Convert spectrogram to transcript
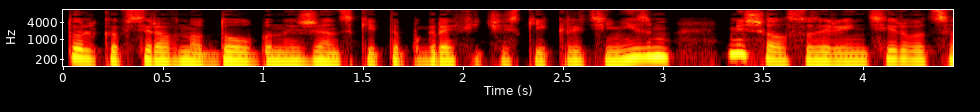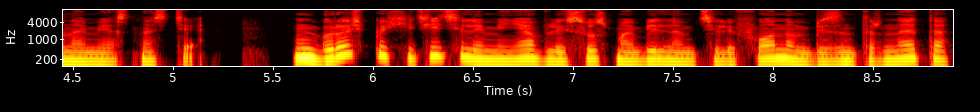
Только все равно долбанный женский топографический кретинизм мешал сориентироваться на местности. Брось похитители меня в лесу с мобильным телефоном без интернета,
